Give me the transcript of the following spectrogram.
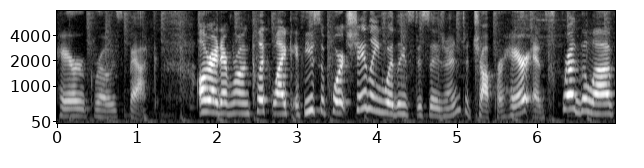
hair grows back. All right, everyone, click like if you support Shailene Woodley's decision to chop her hair and spread the love,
